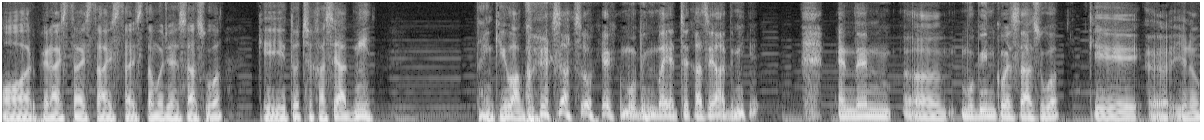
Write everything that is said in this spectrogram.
और फिर आहिस्ता आहिस्ता आहिस्ता आहिस्ता मुझे एहसास हुआ कि ये तो अच्छे खासे आदमी है। थैंक यू आपको एहसास हो गया कि मुबीन भाई अच्छे खासे आदमी है। एंड देन मुबीन को एहसास हुआ कि यू नो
